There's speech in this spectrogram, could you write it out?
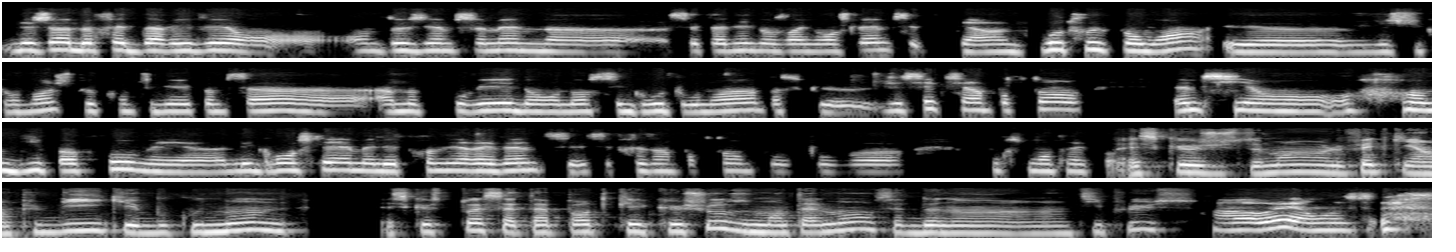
déjà, le fait d'arriver en, deuxième semaine euh, cette année dans un grand slam, c'était un gros truc pour moi. Et euh, je suis contente, je peux continuer comme ça à me prouver dans, dans ces gros tournois parce que je sais que c'est important même si on ne dit pas pro, mais les grands chelems et les premiers events, c'est très important pour, pour, Est-ce que justement le fait qu'il y ait un public et beaucoup de monde, est-ce que toi ça t'apporte quelque chose mentalement Ça te donne un, petit plus? Ah ouais,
